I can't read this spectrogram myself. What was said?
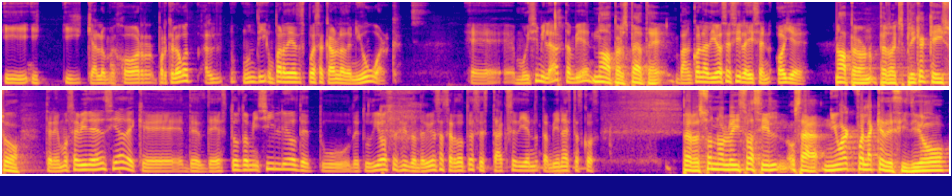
y, y, y que a lo mejor, porque luego un, un, par de días después sacaron la de Newark. Eh, muy similar también. No, pero espérate. Van con la diócesis y le dicen, oye. No, pero, pero explica qué hizo tenemos evidencia de que desde estos domicilios de tu, de tu diócesis donde viven sacerdotes se está accediendo también a estas cosas. Pero eso no lo hizo así, o sea, Newark fue la que decidió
